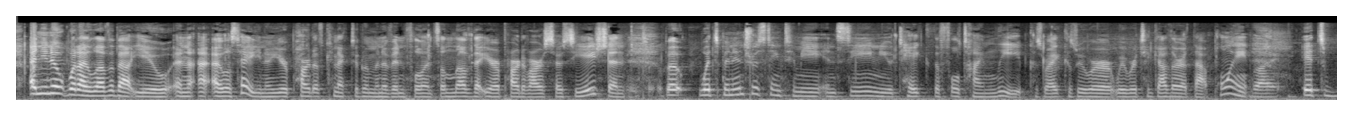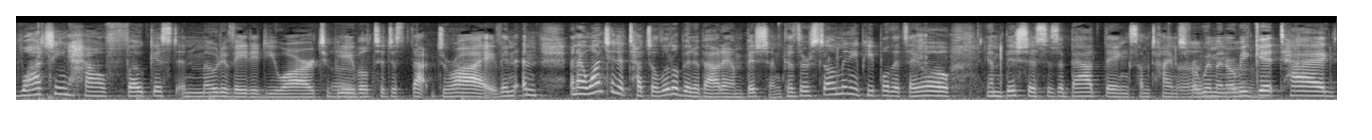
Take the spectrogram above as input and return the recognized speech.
and you know what I love about you, and I, I will say, you know, you're part of Connected Women of Influence and love that you're a part of our association. But what's been interesting to me in seeing you take the full time leap, because right, because we were we were together at that point. Right. It's watching how focused and motivated you are to be mm. able to just that drive. And and and I want you to touch a little bit about ambition, because there's so many people that say, oh, ambitious is a bad thing sometimes for women, or we mm-hmm. get tagged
